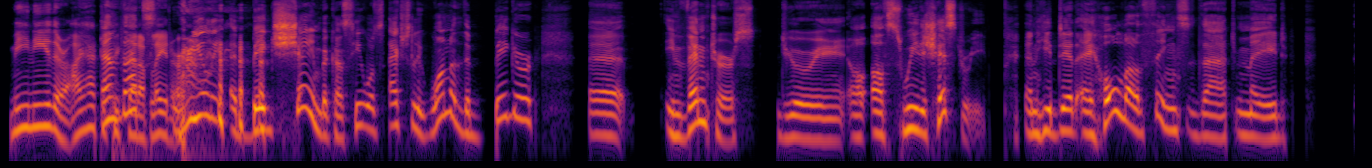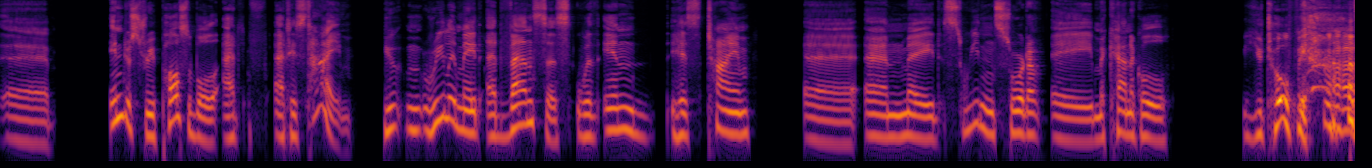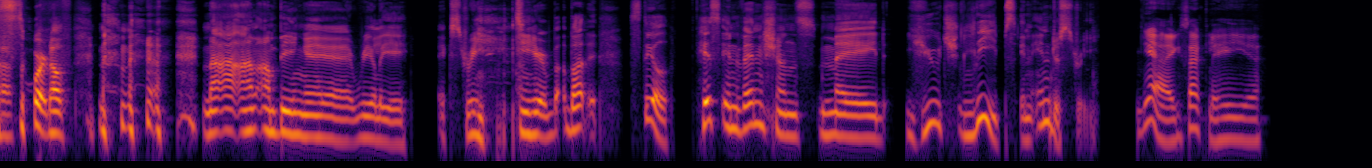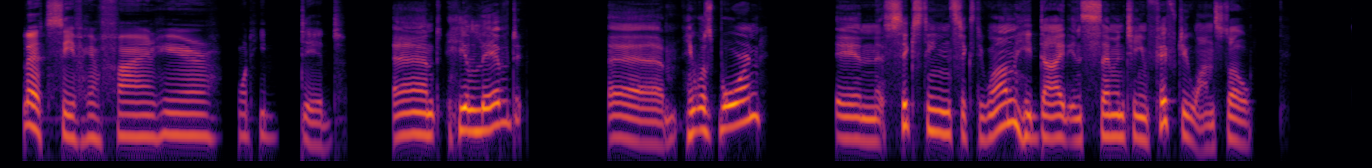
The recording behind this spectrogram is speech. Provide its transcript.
Me neither. I had to and pick that up later. really a big shame because he was actually one of the bigger uh, inventors during of Swedish history, and he did a whole lot of things that made uh, industry possible at at his time. He really made advances within his time uh, and made Sweden sort of a mechanical utopia, sort of. nah, I'm I'm being uh, really extreme here, but, but still, his inventions made huge leaps in industry. Yeah, exactly. He. Uh, let's see if I can find here what he did. and he lived um he was born in 1661 he died in 1751 so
